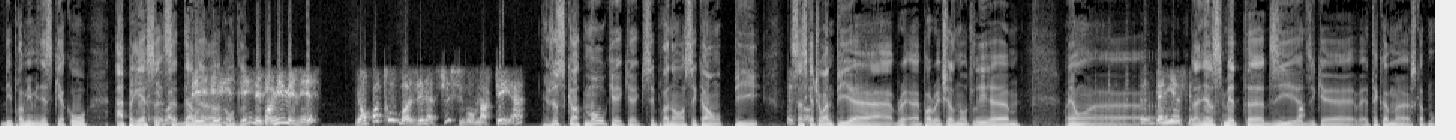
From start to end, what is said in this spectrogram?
des premiers ministres qui a cours après ce- Et ouais. cette dernière rencontre-là. et les premiers ministres, ils n'ont pas trop basé là-dessus, si vous remarquez, hein? Il y a juste Scott Moe qui, qui- qui s'est prononcé contre, puis. Saskatchewan, puis euh, euh, pas Rachel Notley, euh, voyons, euh, Daniel Smith. Daniel Smith dit, a dit qu'elle était comme Scott Moe.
